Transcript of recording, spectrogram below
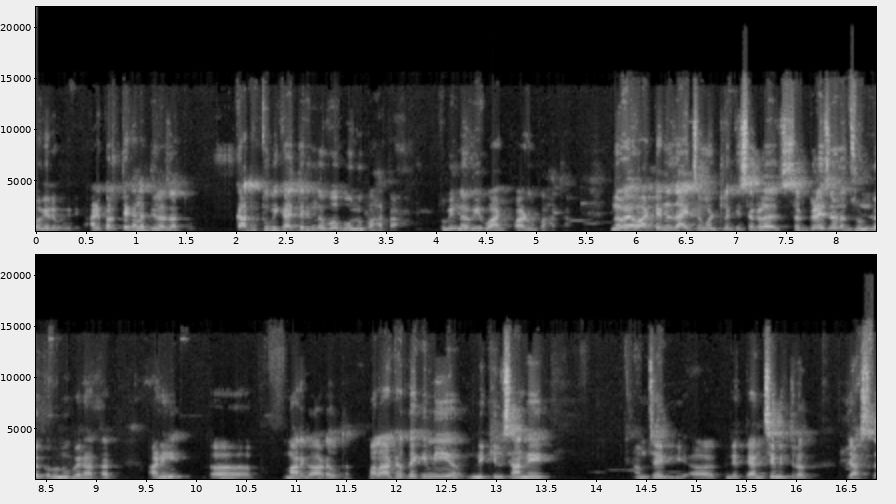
वगैरे वगैरे. आणि प्रत्येकाला दिला जातो. का तर तुम्ही काहीतरी नवं बोलू पाहता. तुम्ही नवी वाट पाडू पाहता. नव्या वाटेनं जायचं म्हटलं की सगळं सगळेजण झुंड करून उभे राहतात आणि मार्ग अडवतात. मला आठवतंय की मी निखिल साने आमचे म्हणजे त्यांचे मित्र जास्त.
